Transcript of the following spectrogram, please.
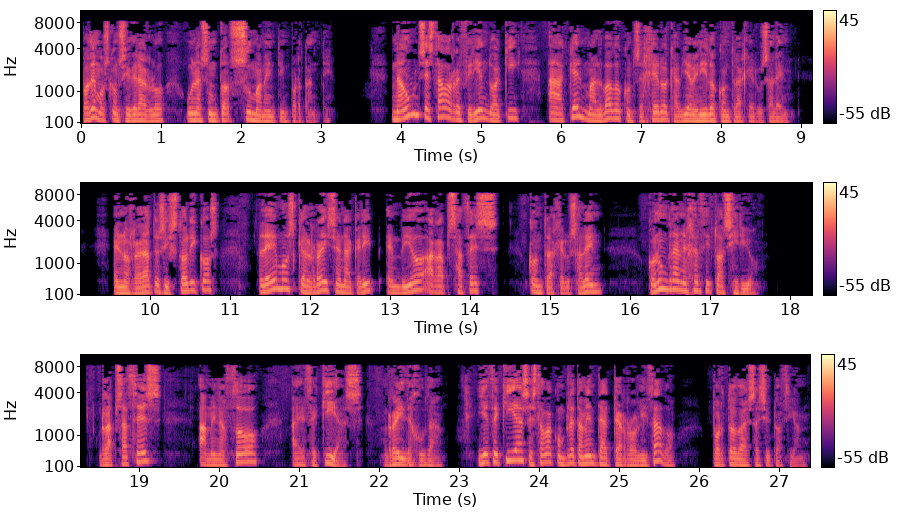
podemos considerarlo un asunto sumamente importante. Naúm se estaba refiriendo aquí a aquel malvado consejero que había venido contra Jerusalén. En los relatos históricos leemos que el rey Sennacherib envió a Rapsaces contra Jerusalén con un gran ejército asirio. Rapsaces amenazó a Ezequías, rey de Judá, y Ezequías estaba completamente aterrorizado por toda esa situación.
